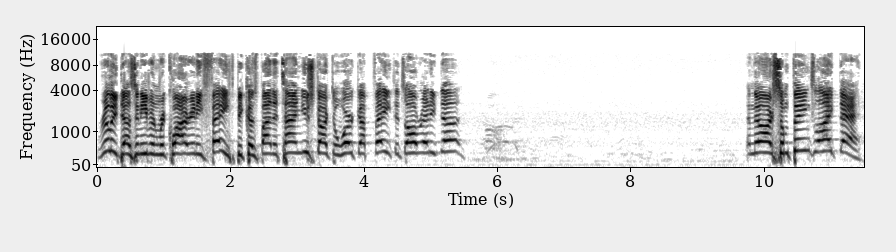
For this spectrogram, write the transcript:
really doesn't even require any faith because by the time you start to work up faith, it's already done. And there are some things like that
